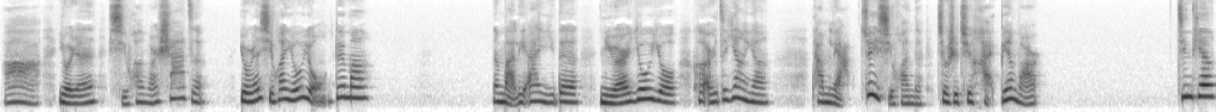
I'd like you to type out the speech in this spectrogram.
啊，有人喜欢玩沙子，有人喜欢游泳，对吗？那玛丽阿姨的女儿悠悠和儿子样样，他们俩最喜欢的就是去海边玩。今天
